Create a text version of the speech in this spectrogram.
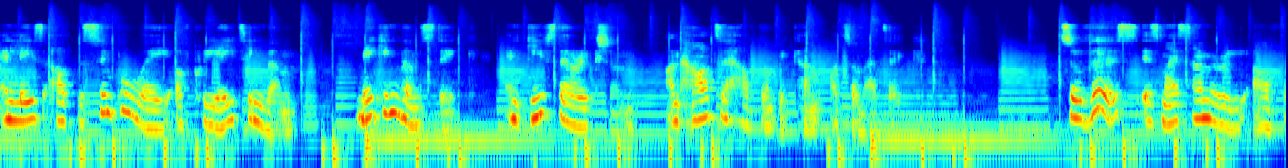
and lays out the simple way of creating them, making them stick, and gives direction on how to help them become automatic. So, this is my summary of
